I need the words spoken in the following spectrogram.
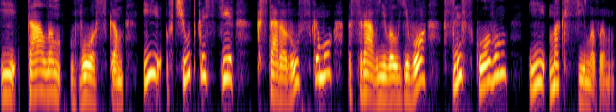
и талым воском, и в чуткости к старорусскому сравнивал его с Лесковым и Максимовым.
